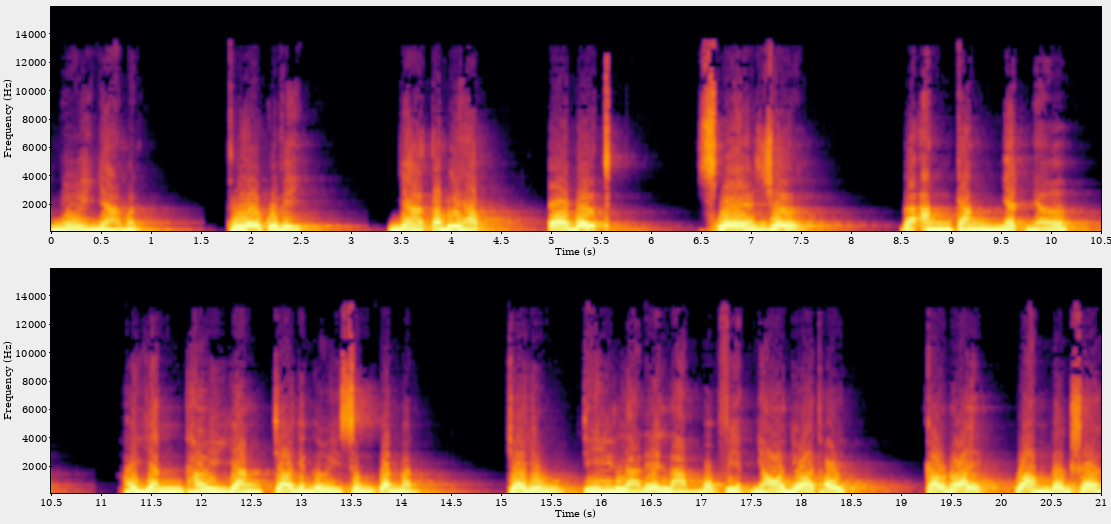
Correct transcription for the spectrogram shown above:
người nhà mình. Thưa quý vị, nhà tâm lý học Albert Schweitzer đã ăn cần nhắc nhở hãy dành thời gian cho những người xung quanh mình. Cho dù chỉ là để làm một việc nhỏ nho thôi. Câu nói của ông đơn sơ,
